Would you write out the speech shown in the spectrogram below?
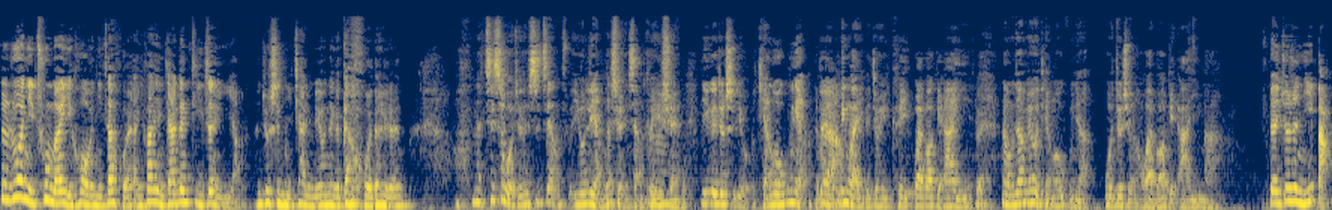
就如果你出门以后你再回来，你发现你家跟地震一样，那就是你家里没有那个干活的人。哦那其实我觉得是这样子的，有两个选项可以选，一个就是有田螺姑娘，对吧？对啊另外一个就是可以外包给阿姨。对。那我们家没有田螺姑娘，我就选了外包给阿姨妈。对，就是你把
